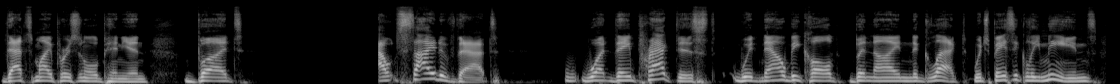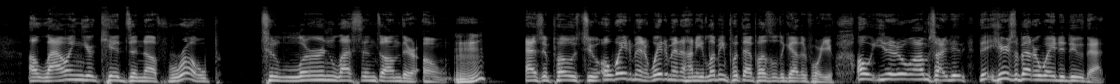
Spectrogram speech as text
That's my personal opinion. But outside of that, what they practiced would now be called benign neglect, which basically means allowing your kids enough rope to learn lessons on their own. Mm-hmm. As opposed to, oh, wait a minute, wait a minute, honey, let me put that puzzle together for you. Oh, you know, I'm sorry. Here's a better way to do that.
